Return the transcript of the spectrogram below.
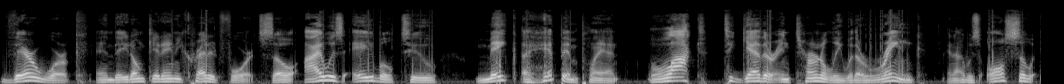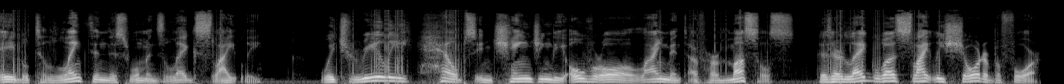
their work and they don't get any credit for it. So I was able to make a hip implant locked together internally with a ring. And I was also able to lengthen this woman's leg slightly, which really helps in changing the overall alignment of her muscles. Because her leg was slightly shorter before,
